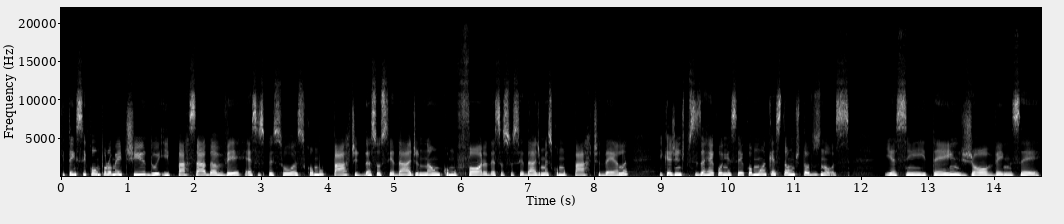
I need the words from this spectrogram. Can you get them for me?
que tem se comprometido e passado a ver essas pessoas como parte da sociedade, não como fora dessa sociedade, mas como parte dela, e que a gente precisa reconhecer como uma questão de todos nós. E assim, e tem jovens, é,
